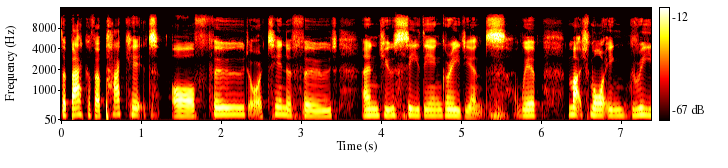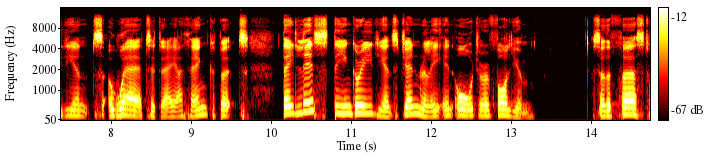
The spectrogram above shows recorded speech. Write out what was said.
the back of a packet of food or a tin of food and you see the ingredients. We're much more ingredient aware today, I think, but they list the ingredients generally in order of volume. So the first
